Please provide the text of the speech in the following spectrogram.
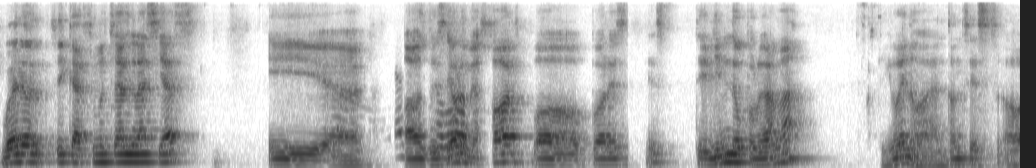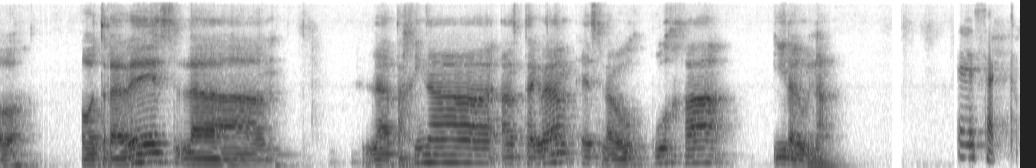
Bueno, chicas, muchas gracias y eh, os deseo lo mejor por, este lindo programa. Y bueno, entonces otra vez la, la página Instagram es la bruja y la luna. Exacto.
